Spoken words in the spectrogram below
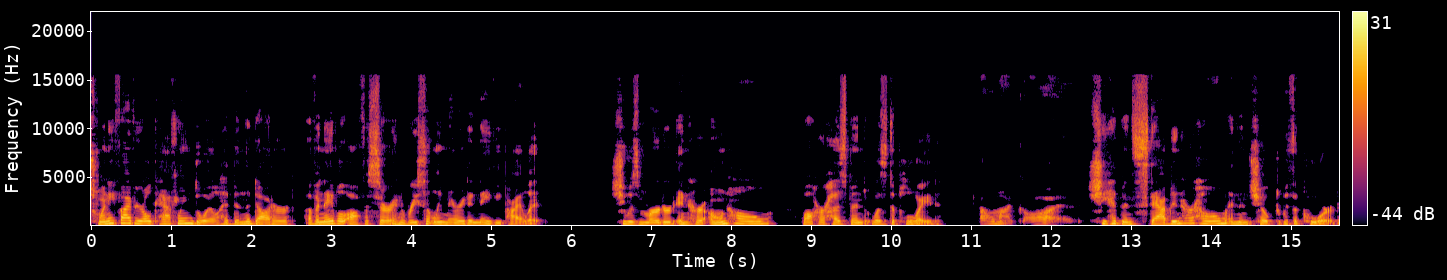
25 year old Kathleen Doyle had been the daughter of a naval officer and recently married a Navy pilot. She was murdered in her own home while her husband was deployed. Oh my god. She had been stabbed in her home and then choked with a cord.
